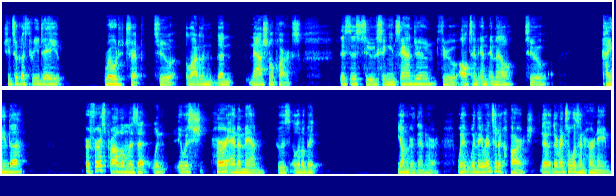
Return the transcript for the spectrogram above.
She took a three-day road trip to a lot of the the national parks. This is to Singing Sand Dune, through Altyn-Emel to Kayinda. Her first problem was that when it was her and a man who is a little bit younger than her. When when they rented a car, the the rental was in her name,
